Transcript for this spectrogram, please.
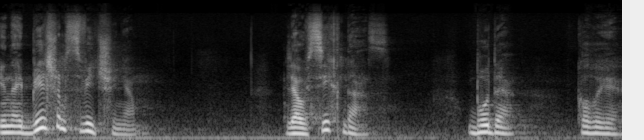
І найбільшим свідченням для усіх нас буде, коли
